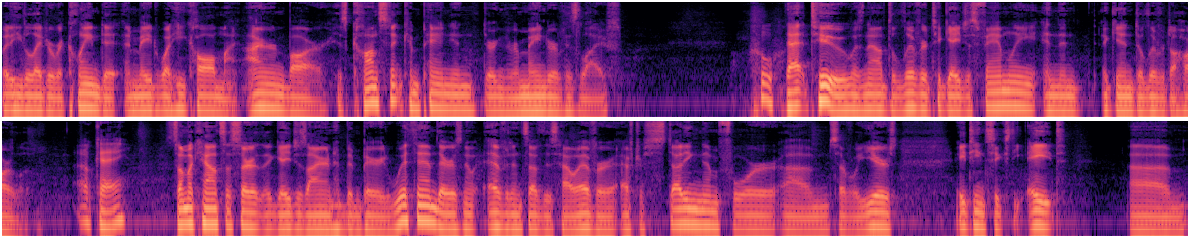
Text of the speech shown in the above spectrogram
but he later reclaimed it and made what he called my iron bar, his constant companion during the remainder of his life. Whew. That too was now delivered to Gage's family and then again delivered to Harlow. Okay. Some accounts assert that Gage's iron had been buried with him. There is no evidence of this, however. After studying them for um, several years, 1868, um,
